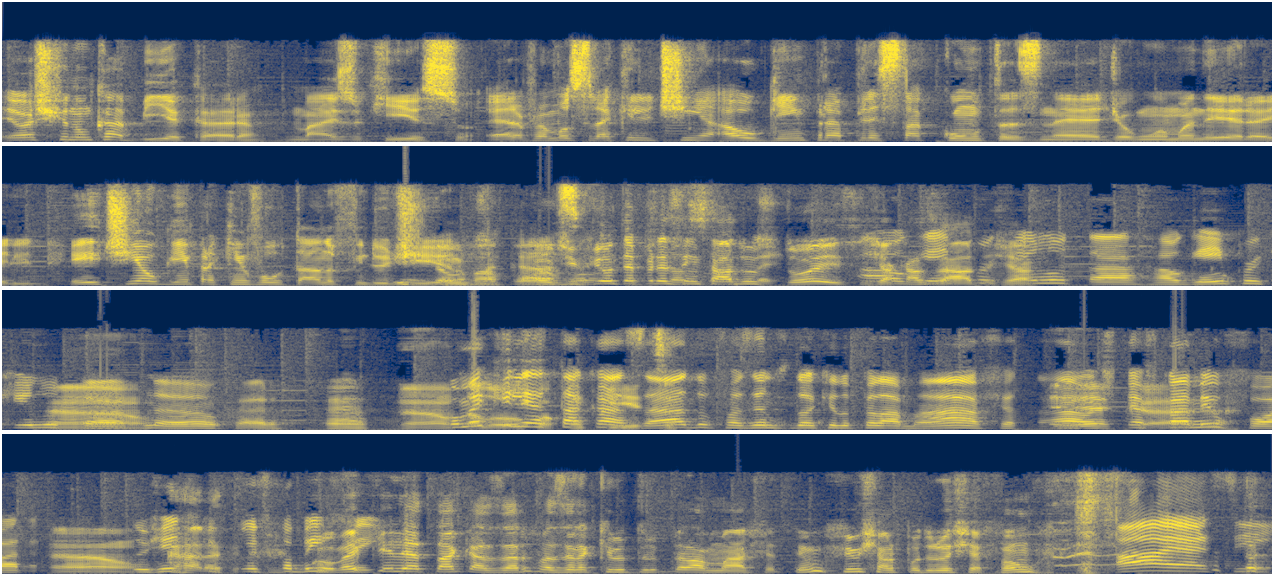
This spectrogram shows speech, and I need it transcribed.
Eu acho que não cabia, cara, mais do que isso. Era pra mostrar que ele tinha alguém pra prestar contas, né, de alguma maneira. Ele, ele tinha alguém pra quem voltar no fim do dia. Então, deviam ter apresentado os dois já Alguém casados já. quem lutar. Alguém por quem lutar. Não, cara. Não, Como tá é que ele ia louco, estar a conquista. casado fazendo tudo aquilo pela máfia e tal? É, Acho que ia cara. ficar meio fora. Não. Do jeito Cara, que ficou bem Como é feito. que ele ia estar casado fazendo aquilo tudo pela máfia? Tem um filme chamado Poderoso Chefão? Ah, é, sim.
